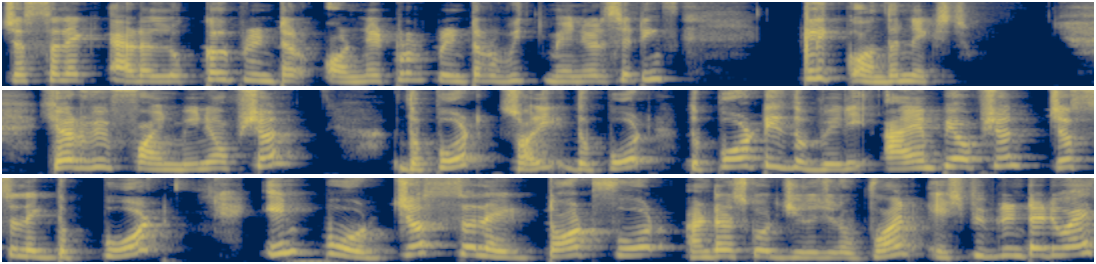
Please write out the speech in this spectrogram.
Just select add a local printer or network printer with manual settings. Click on the next. Here we find many options the port sorry the port. The port is the very imp option. Just select the port. In port just select dot 4 underscore 001 hp printer device.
